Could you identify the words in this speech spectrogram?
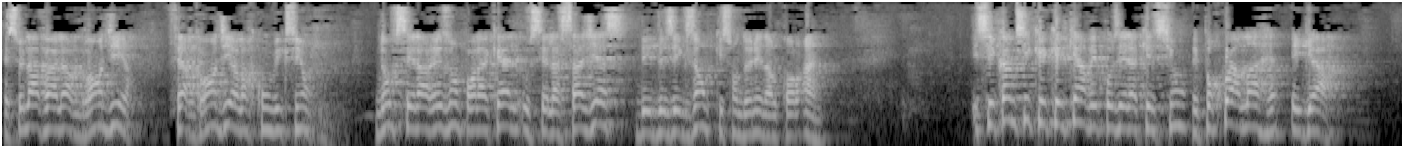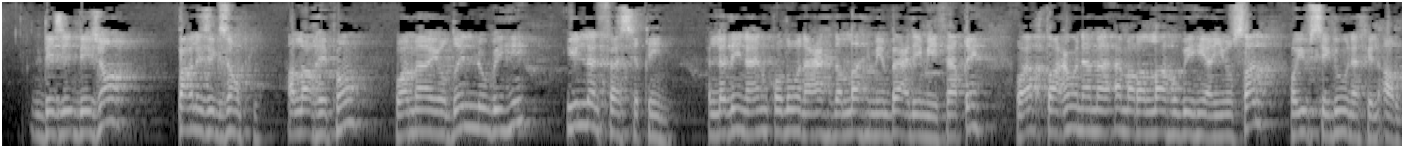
Et cela va leur grandir, faire grandir leur conviction. Donc c'est la raison pour laquelle, ou c'est la sagesse des, exemples qui sont donnés dans le Coran. Et c'est comme si que quelqu'un avait posé la question, mais pourquoi Allah égare des, des gens par les exemples. Allah répond وما يضل به إلا الفاسقين الذين ينقضون عهد الله من بعد ميثاقه ويقطعون ما أمر الله به أن يوصل ويفسدون في الأرض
